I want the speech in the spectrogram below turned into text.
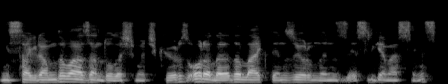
Instagram'da bazen dolaşıma çıkıyoruz. Oralara da like'larınızı, yorumlarınızı esirgemezseniz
